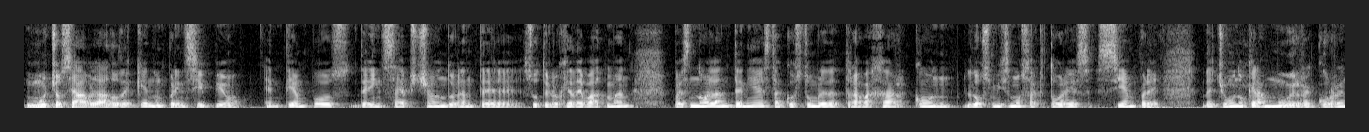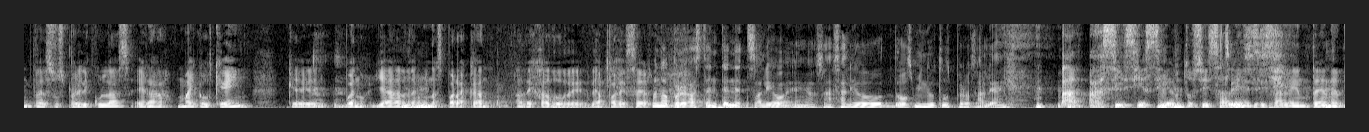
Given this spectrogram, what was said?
mucho se ha hablado de que en un principio, en tiempos de Inception, durante su trilogía de Batman, pues Nolan tenía esta costumbre de trabajar con los mismos actores siempre. De hecho, uno que era muy recurrente de sus películas era Michael Caine que bueno, ya de unas para acá ha dejado de, aparecer. Bueno, pero hasta en Tenet salió, ¿eh? O sea, salió dos minutos, pero sale ahí. ah, ah, sí, sí es cierto, sí sale, sí, sale en Tenet.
